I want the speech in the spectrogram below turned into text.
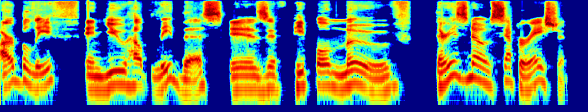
our belief and you help lead this is if people move, there is no separation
